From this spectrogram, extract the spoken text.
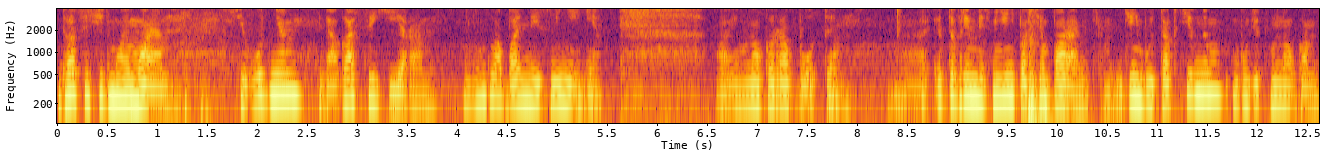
27 мая. Сегодня Дагас и Ера. Ну, глобальные изменения. А, и много работы. А, это время изменений по всем параметрам. День будет активным, будет много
